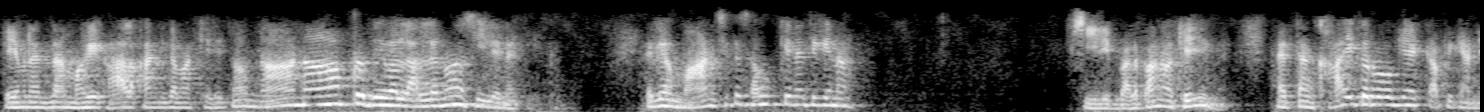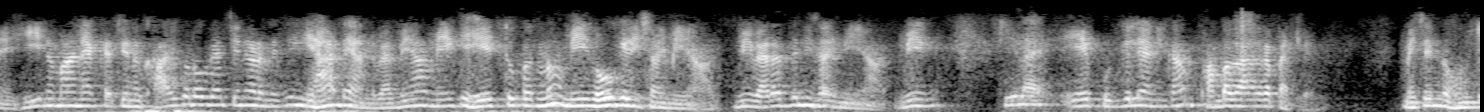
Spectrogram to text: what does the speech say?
එහෙම නැත්නම් මගේ කාලකන්නිකමක් කියලා හිතනවා. නානා ප්‍රදේවල් අල්ලනවා සීල නැති එක. ඒකම මානසික සෞඛ්‍ය නැති කෙනා. සීලෙ බලපනවා කෙලින්ම. නැත්තම් කායික රෝගයක් අපි කියන්නේ හීනමානයක් ඇති වෙන කායික රෝගයක් තියෙනකොට මෙතෙන් එහාට යන්න බෑ. මෙයා මේක හේතු කරනවා මේ රෝගේ නිසායි මේ ආවේ. මේ වැරද්ද නිසායි මේ ආවේ. මේ කියලා ඒ පුද්ගලයා නිකන් පඹ ගානක පැටලෙනවා. මෙතෙන් හොඳ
